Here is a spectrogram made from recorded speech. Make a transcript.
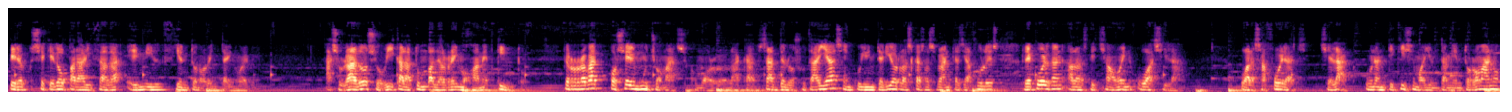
pero se quedó paralizada en 1199. A su lado se ubica la tumba del rey Mohamed V, pero Rabat posee mucho más, como la Casat de los Utayas, en cuyo interior las casas blancas y azules recuerdan a las de Chaouen o Asila, o a las afueras Chelak, un antiquísimo ayuntamiento romano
